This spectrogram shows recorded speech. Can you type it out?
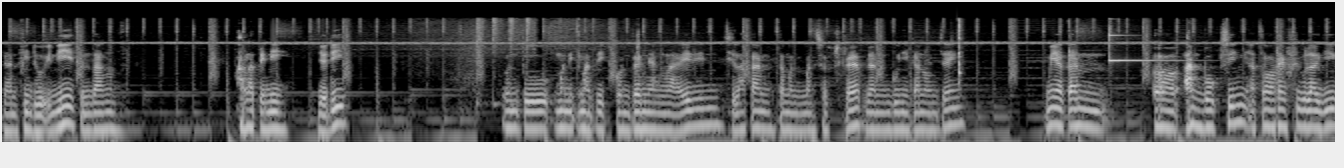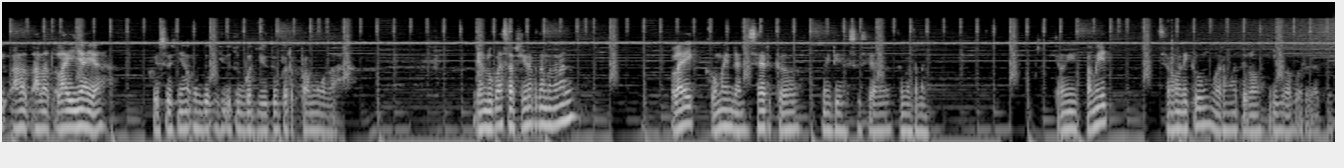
dan video ini tentang alat ini. Jadi untuk menikmati konten yang lain silahkan teman-teman subscribe dan bunyikan lonceng. Ini akan uh, unboxing atau review lagi alat-alat lainnya ya khususnya untuk youtuber-youtuber pemula. Jangan lupa subscribe teman-teman. Like, komen, dan share ke media sosial teman-teman. Kami pamit. Assalamualaikum warahmatullahi wabarakatuh.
